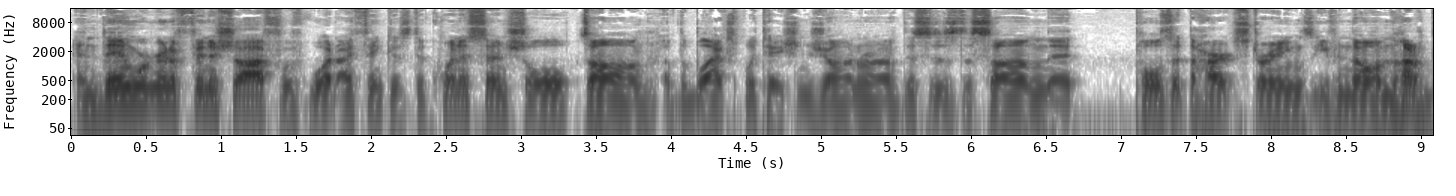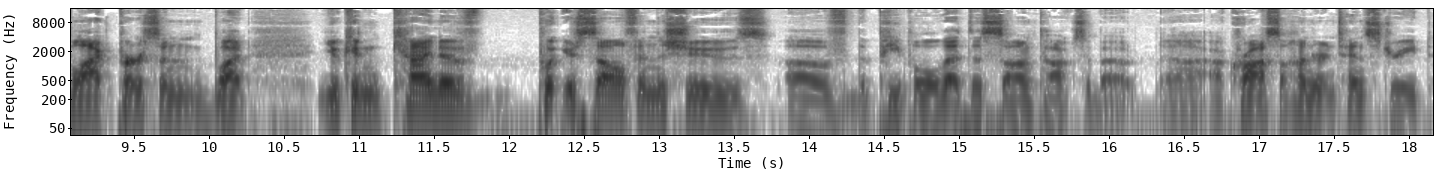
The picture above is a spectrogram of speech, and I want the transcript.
And then we're going to finish off with what I think is the quintessential song of the blaxploitation genre. This is the song that pulls at the heartstrings, even though I'm not a black person, but you can kind of put yourself in the shoes of the people that this song talks about. Uh, across 110th Street,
